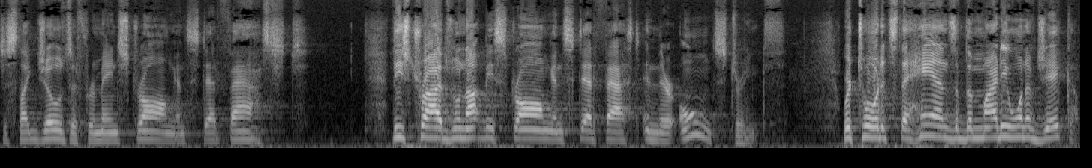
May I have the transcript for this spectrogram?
just like Joseph remained strong and steadfast. These tribes will not be strong and steadfast in their own strength. We're told it's the hands of the mighty one of Jacob,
